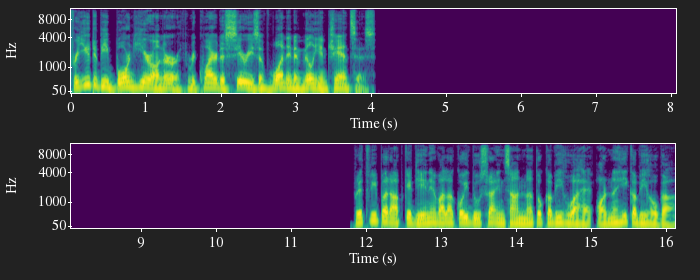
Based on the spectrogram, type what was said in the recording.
For you to be born here on Earth required a series of one in a million chances. पृथ्वी पर आपके डीएनए वाला कोई दूसरा इंसान न तो कभी हुआ है और न ही कभी होगा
